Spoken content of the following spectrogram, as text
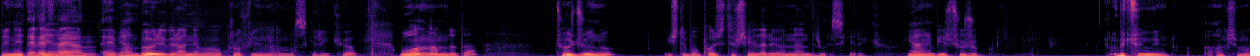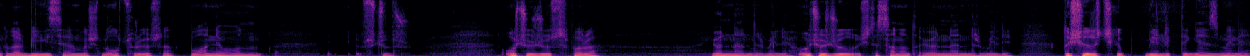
denetleyen, denetleyen. Eyvallah. yani böyle bir anne baba profilinin olması gerekiyor. Bu anlamda da çocuğunu işte bu pozitif şeylere yönlendirmesi gerekiyor. Yani bir çocuk bütün gün akşama kadar bilgisayarın başında oturuyorsa bu anne babanın suçudur. O çocuğu spora yönlendirmeli. O çocuğu işte sanata yönlendirmeli. Dışarı çıkıp birlikte gezmeli.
